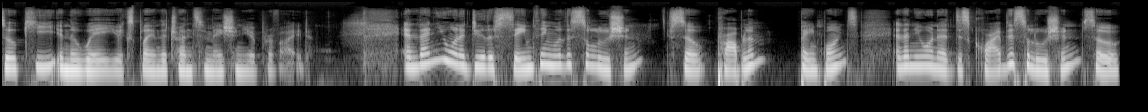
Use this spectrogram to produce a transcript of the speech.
so key in the way you explain the transformation you provide. And then you want to do the same thing with the solution. So problem, pain points, and then you want to describe the solution. So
